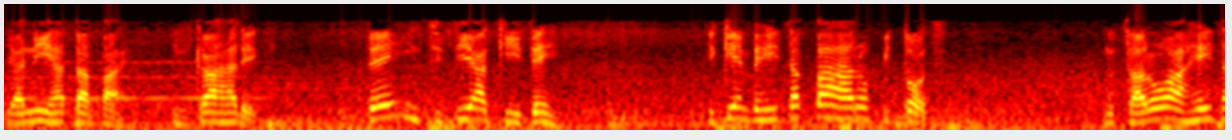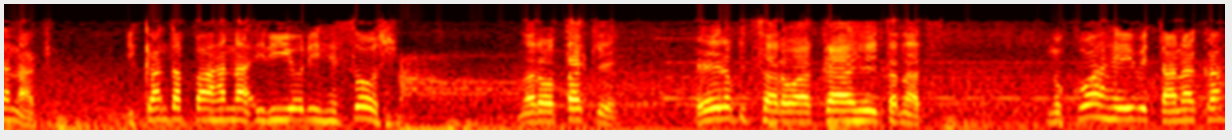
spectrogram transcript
yani hatapai. Inkahareki. Te inchitia kite. Ikembehita pájaro pitotsi. Nutsaroa heitanake. Ikanta pahana iriori Jesoshi. Narotake, ero pizarro acá heitanatsi. no Nokoa tanaka,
